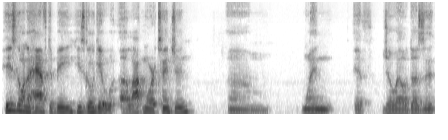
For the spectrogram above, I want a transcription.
he's going to have to be he's going to get a lot more attention um when if Joel doesn't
